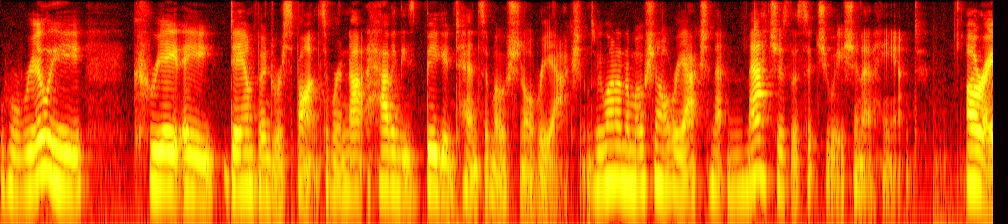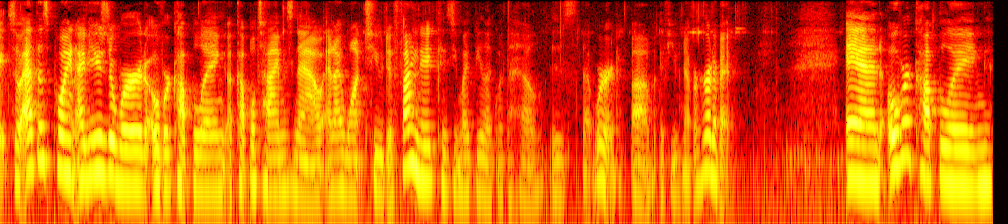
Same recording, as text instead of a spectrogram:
really create a dampened response. So we're not having these big, intense emotional reactions. We want an emotional reaction that matches the situation at hand. All right, so at this point, I've used a word overcoupling a couple times now, and I want to define it because you might be like, what the hell is that word um, if you've never heard of it? And overcoupling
